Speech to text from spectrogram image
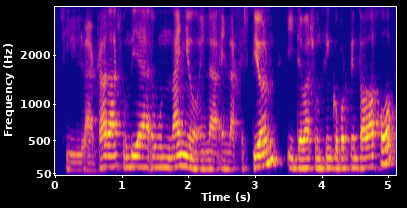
Si la cagas un día, un año en la, en la gestión y te vas un 5% abajo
